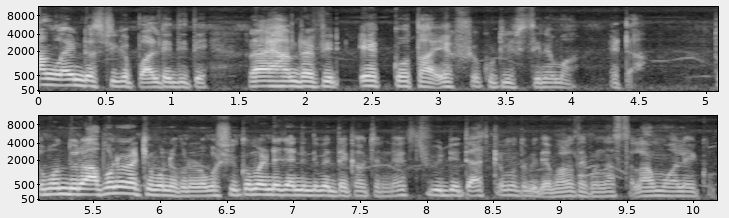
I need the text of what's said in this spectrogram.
বাংলা ইন্ডাস্ট্রিকে পাল্টে দিতে। রায়হান রাফির এক কথা একশো কোটির সিনেমা এটা। তো বন্ধুরা, আপনারা কি মনে করেন? অবশ্যই কমেন্টে জানিয়ে দেবেন। দেখা হচ্ছে নেক্সট ভিডিওতে আজকের মতো বিদায়। ভালো থাকবেন। আসসালামু আলাইকুম।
